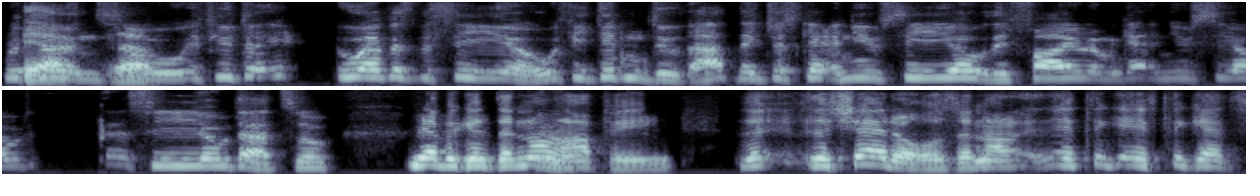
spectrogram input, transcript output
returns. Yeah, so yeah. if you do, whoever's the CEO, if he didn't do that, they just get a new CEO. They fire him and get a new CEO, CEO dad. So yeah, because they're not happy. The, the shareholders are not. If they if they get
